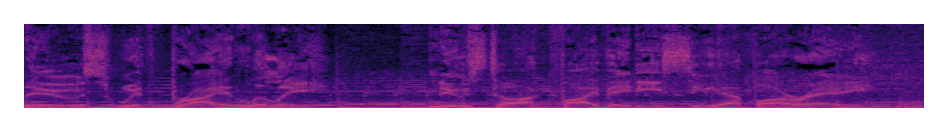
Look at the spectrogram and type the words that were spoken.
News with Brian Lilley. News Talk 580 CFRA.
